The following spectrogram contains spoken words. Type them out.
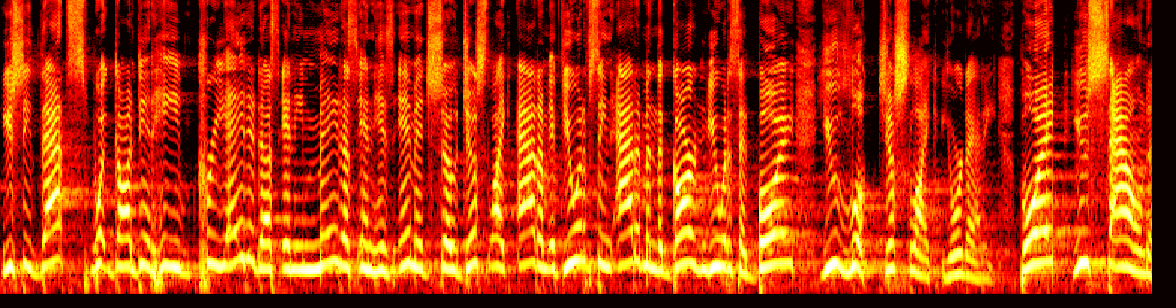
You see, that's what God did. He created us and He made us in His image. So, just like Adam, if you would have seen Adam in the garden, you would have said, Boy, you look just like your daddy. Boy, you sound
